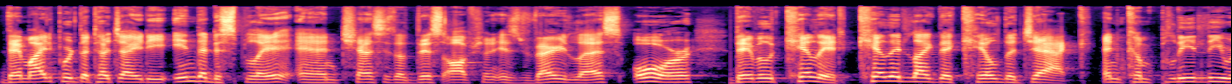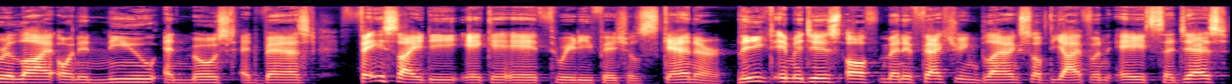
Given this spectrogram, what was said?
They might put the Touch ID in the display and chances of this option is very less, or they will kill it, kill it like they killed the Jack, and completely rely on a new and most advanced Face ID aka 3D facial scanner. Leaked images of manufacturing blanks of the iPhone 8 suggest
